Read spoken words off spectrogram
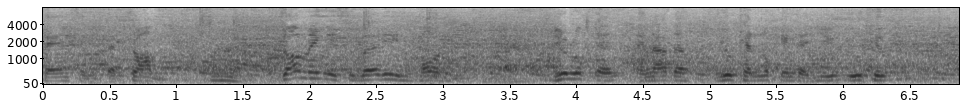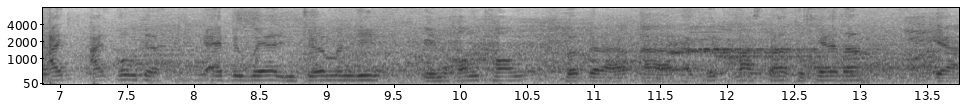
dancing, the drum. Mm. Drumming is very important. You look at another, you can look in the YouTube. I, I go to everywhere in Germany, in Hong Kong with uh, big master together. Yeah,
